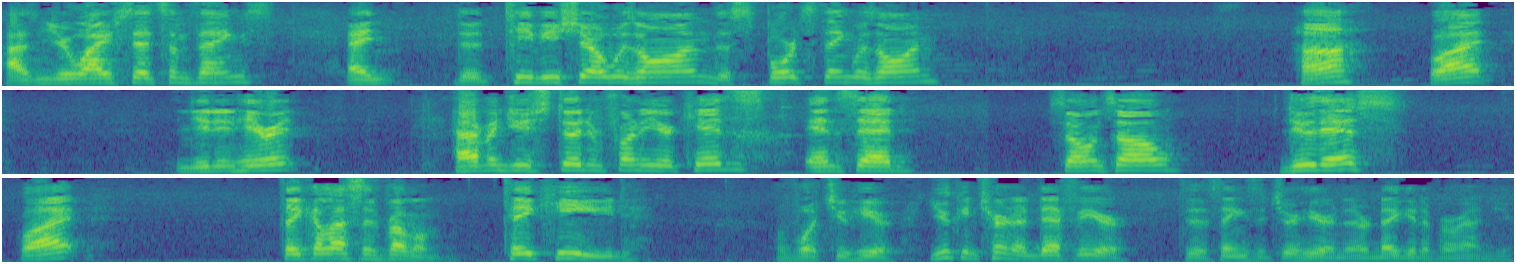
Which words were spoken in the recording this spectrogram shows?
Hasn't your wife said some things? And the TV show was on, the sports thing was on? Huh? What? And you didn't hear it? Haven't you stood in front of your kids and said, so and so, do this? What? Take a lesson from them. Take heed of what you hear. You can turn a deaf ear to the things that you're hearing that are negative around you.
